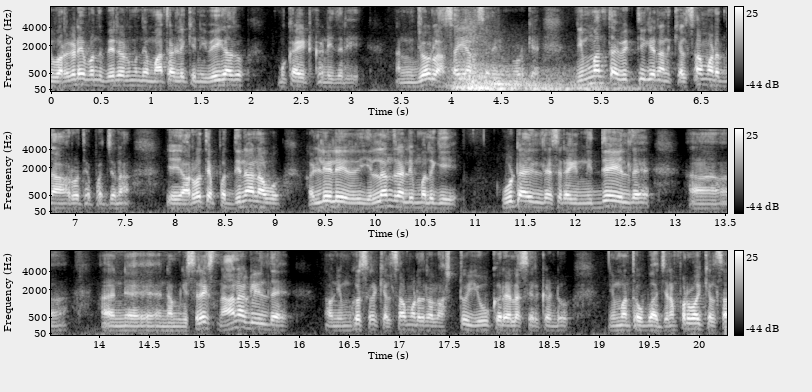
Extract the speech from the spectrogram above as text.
ನೀವು ಹೊರಗಡೆ ಬಂದು ಬೇರೆಯವ್ರ ಮುಂದೆ ಮಾತಾಡಲಿಕ್ಕೆ ನೀವು ಹೇಗಾದರೂ ಮುಖ ಇಟ್ಕೊಂಡಿದ್ದೀರಿ. ನಾನು ನಿಜವಾಗ್ಲೂ ಅಸಹ್ಯ ಅನಿಸ್ತದೆ ನೀವು ನೋಡಿಕೆ ನಿಮ್ಮಂಥ ವ್ಯಕ್ತಿಗೆ ನಾನು ಕೆಲಸ ಮಾಡೋದನ್ನ ಅರವತ್ತೆಪ್ಪತ್ತು ಜನ, ಈ ಅರವತ್ತೆಪ್ಪತ್ತು ದಿನ ನಾವು ಹಳ್ಳಿಯಲ್ಲಿ ಎಲ್ಲಂದ್ರೆ ಅಲ್ಲಿ ಮಲಗಿ ಊಟ ಇಲ್ಲದೆ ಸರಿಯಾಗಿ ನಿದ್ದೆ ಇಲ್ಲದೆ ನಮಗೆ ಸರಿಯಾಗಿ ಸ್ನಾನಗಳಿಲ್ಲದೆ ನಾವು ನಿಮಗೋಸ್ಕರ ಕೆಲಸ ಮಾಡಿದ್ರಲ್ಲ, ಅಷ್ಟು ಯುವಕರೆಲ್ಲ ಸೇರ್ಕೊಂಡು ನಿಮ್ಮಂಥ ಒಬ್ಬ ಜನಪರವಾಗಿ ಕೆಲಸ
